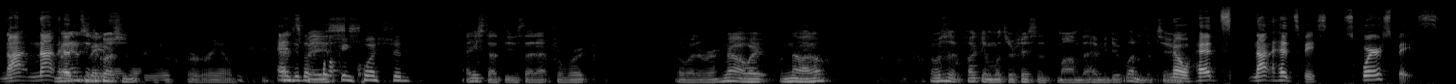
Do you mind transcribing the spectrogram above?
Not not Man, answer the question. For real? Answer the fucking question. I used to have to use that app for work, or whatever. No, wait, no, I don't. What was it? Fucking what's her face's mom that had me do it? One of the two. No heads, not headspace. Squarespace.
